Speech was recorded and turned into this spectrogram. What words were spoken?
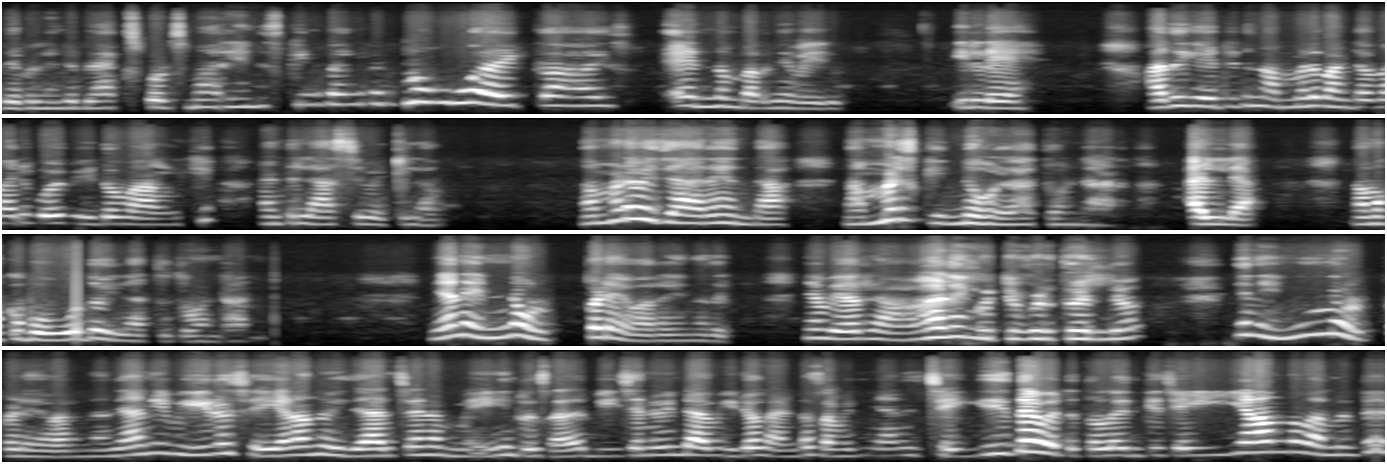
അതേപോലെ എന്റെ ബ്ലാക്ക് സ്പോട്ട്സ് മാറി എന്റെ സ്കിൻ ഭയങ്കര ഗ്ലോ ആയി എന്നും പറഞ്ഞ് വരും. ഇല്ലേ? അത് കേട്ടിട്ട് നമ്മൾ പണ്ടന്മാർ പോയി വീണ്ടും വാങ്ങിക്കും എന്നിട്ട് ലാസ്റ്റ് വെട്ടിലാവും നമ്മുടെ വിചാരം എന്താ? നമ്മുടെ സ്കിന്ന് കൊള്ളാത്തതുകൊണ്ടാണ് അല്ല നമുക്ക് ബോധം ഇല്ലാത്തത് കൊണ്ടാണ് ഞാൻ എന്നെ ഉൾപ്പെടെ പറയുന്നത്. ഞാൻ വേറൊരാളെയും കുറ്റപ്പെടുത്തുമല്ല ഞാൻ എന്നെ ഉൾപ്പെടെ പറഞ്ഞത് ഞാൻ ഈ വീഡിയോ ചെയ്യണമെന്ന് വിചാരിച്ചതിന്റെ മെയിൻ റീസൺ അതായത് ബീജനുവിന്റെ ആ വീഡിയോ കണ്ട സമയത്ത് ഞാൻ ചെയ്തേ പറ്റത്തുള്ളൂ. എനിക്ക് ചെയ്യണം എന്ന് പറഞ്ഞിട്ട്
